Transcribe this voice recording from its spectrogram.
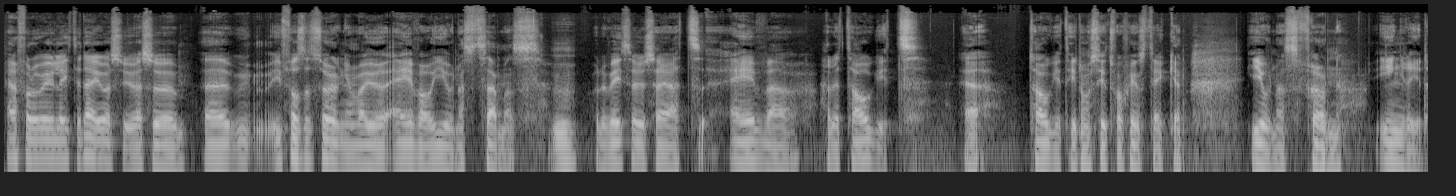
Ja, för det var ju lite det också ju. Alltså, eh, I första säsongen var ju Eva och Jonas tillsammans. Mm. Och det visade ju sig att Eva hade tagit, ja, tagit inom situationstecken Jonas från Ingrid.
